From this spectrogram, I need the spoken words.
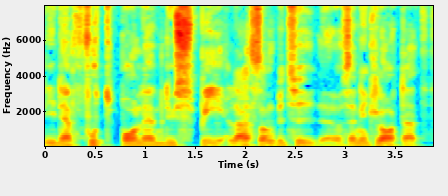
det är den fotbollen du spelar som betyder. Och sen är det klart att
